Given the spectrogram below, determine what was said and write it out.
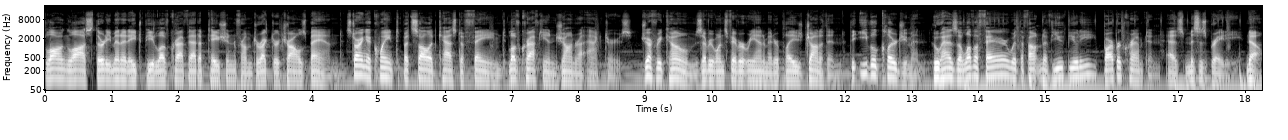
long lost 30 minute H.P. Lovecraft adaptation from director Charles Band, starring a quaint but solid cast of famed Lovecraftian genre actors. Jeffrey Combs, everyone's favorite reanimator, plays Jonathan, the evil clergyman, who has a love affair with the fountain of youth beauty, Barbara Crampton, as Mrs. Brady. No,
